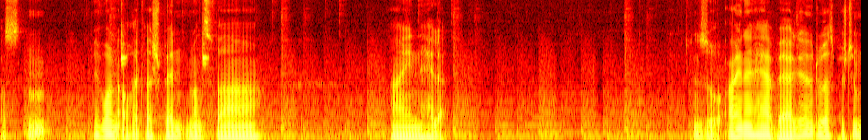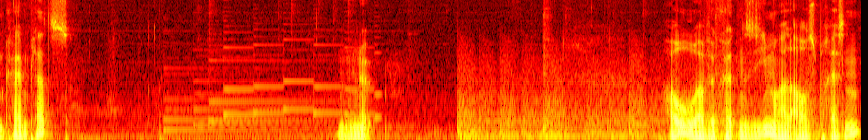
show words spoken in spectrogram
Osten. Wir wollen auch etwas spenden und zwar ein Heller. So, eine Herberge. Du hast bestimmt keinen Platz. Nö. Oh, aber wir könnten sie mal auspressen.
